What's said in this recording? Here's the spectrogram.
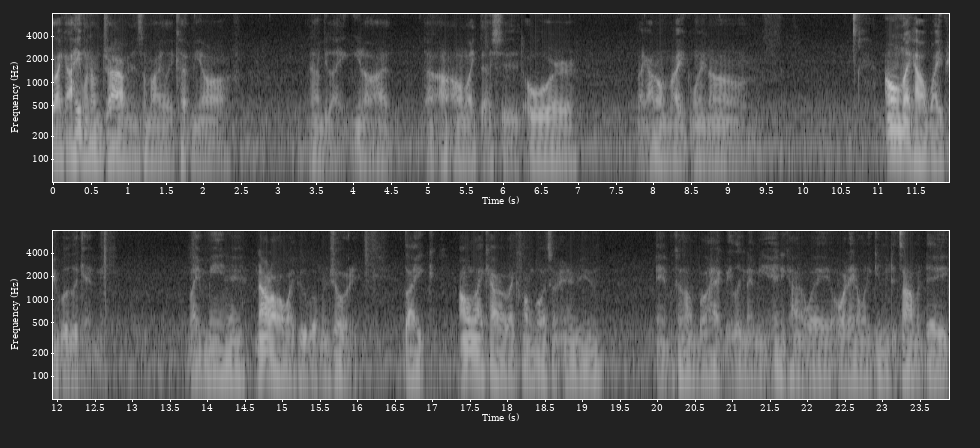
like I hate when I'm driving and somebody like cut me off. And I'll be like, you know, I, I, I don't like that shit, or like I don't like when um, I don't like how white people look at me. Like meaning, not all white people, but majority. Like I don't like how like if I'm going to an interview, and because I'm black, they looking at me any kind of way, or they don't want to give me the time of day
